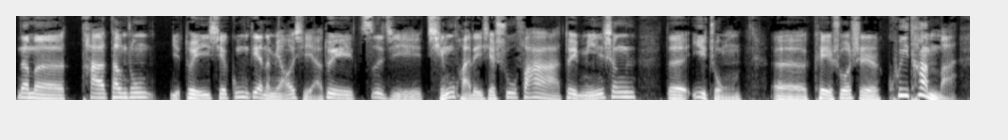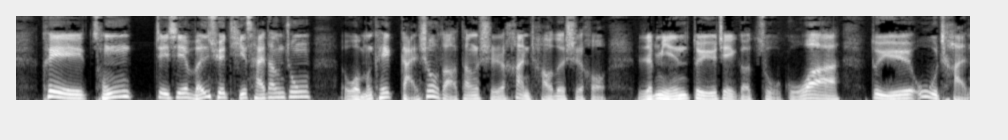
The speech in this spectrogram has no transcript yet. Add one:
那么它当中也对一些宫殿的描写啊，对自己情怀的一些抒发啊，对民生的一种呃，可以说是窥探吧，可以从。这些文学题材当中，我们可以感受到当时汉朝的时候，人民对于这个祖国啊，对于物产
